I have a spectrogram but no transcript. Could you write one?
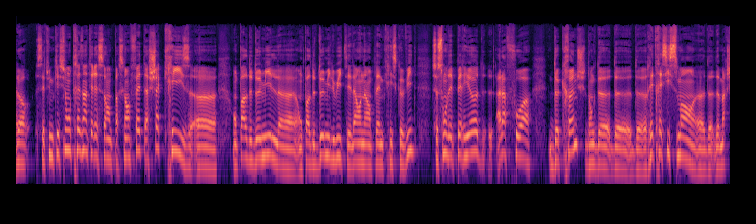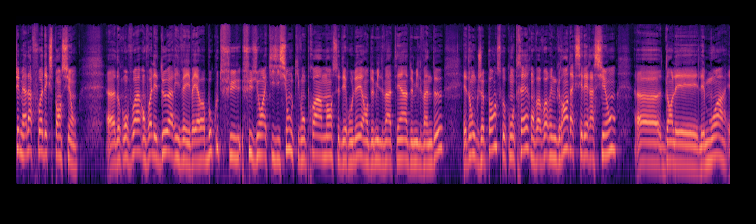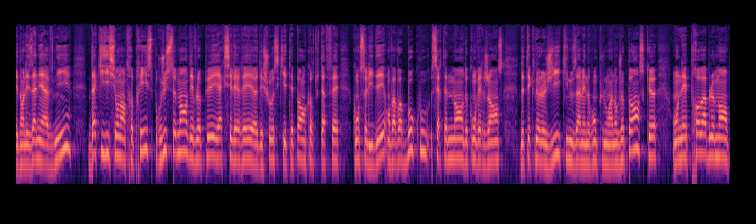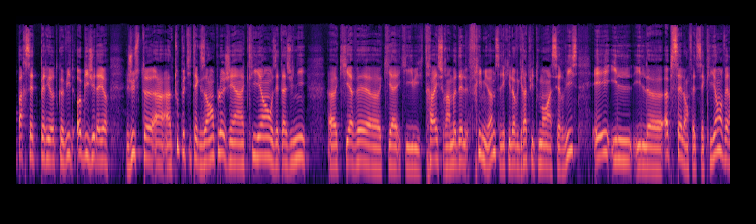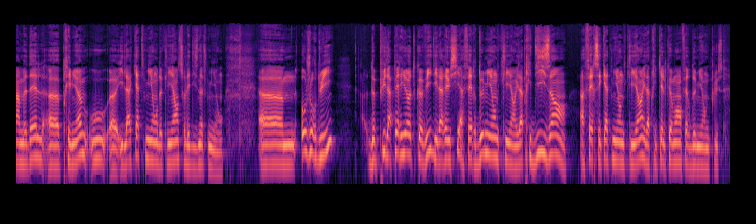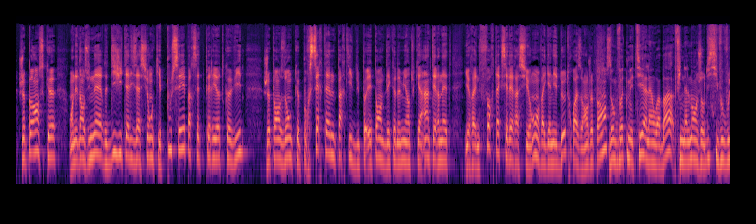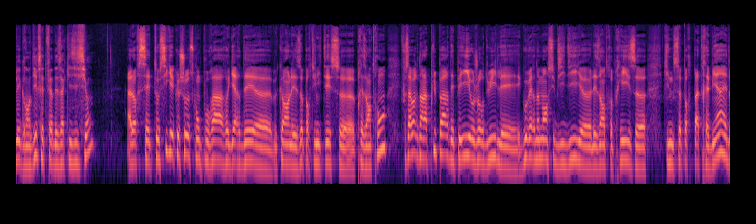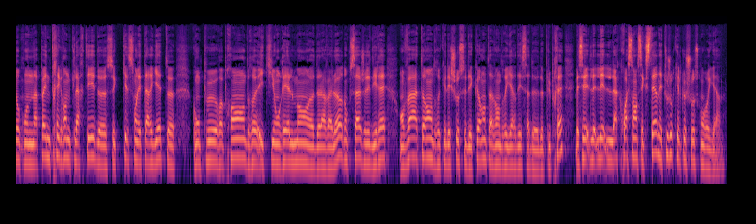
Alors, c'est une question très intéressante parce qu'en fait, à chaque crise, euh, on parle de 2000, euh, on parle de 2008 et là, on est en pleine crise Covid. Ce sont des périodes à la fois de crunch, donc de, de, de rétrécissement euh, de, de marché, mais à la fois d'expansion. Euh, donc, on voit, on voit les deux arriver. Il va y avoir beaucoup de fu- fusions-acquisitions qui vont probablement se dérouler en 2021-2022. Et donc, je pense qu'au contraire, on va avoir une grande accélération euh, dans les, les mois et dans les années à venir d'acquisition d'entreprises pour justement développer et accélérer euh, des choses qui n'étaient pas encore tout à fait consolidées. On va avoir beaucoup certainement de convergence de technologies qui nous amèneront plus loin. Donc je pense que on est probablement par cette période Covid obligé d'ailleurs. Juste euh, un, un tout petit exemple. J'ai un client aux États-Unis euh, qui avait euh, qui, a, qui travaille sur un modèle freemium, c'est-à-dire qu'il offre gratuitement un service et il, il euh, upsell en fait ses clients vers un modèle euh, premium où il a 4 millions de clients sur les 19 millions. Aujourd'hui, depuis la période Covid, il a réussi à faire 2 millions de clients. Il a pris 10 ans à faire ses 4 millions de clients, il a pris quelques mois à en faire 2 millions de plus. Je pense que on est dans une ère de digitalisation qui est poussée par cette période Covid. Je pense donc que pour certaines parties du et pans de l'économie, en tout cas Internet, il y aura une forte accélération. On va gagner 2-3 ans, je pense. Donc votre métier, Alain Waba, finalement aujourd'hui, si vous voulez grandir, c'est de faire des acquisitions? Alors c'est aussi quelque chose qu'on pourra regarder euh, quand les opportunités se présenteront. Il faut savoir que dans la plupart des pays aujourd'hui, les gouvernements subsidient euh, les entreprises euh, qui ne se portent pas très bien et donc on n'a pas une très grande clarté de ce quels sont les targets euh, qu'on peut reprendre et qui ont réellement euh, de la valeur. Donc ça, je dirais, on va attendre que les choses se décantent avant de regarder ça de, de plus près. Mais c'est la croissance externe est toujours quelque chose qu'on regarde.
